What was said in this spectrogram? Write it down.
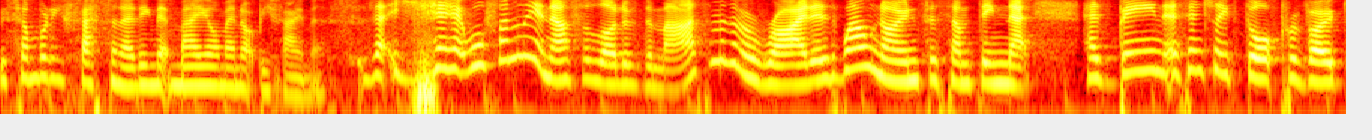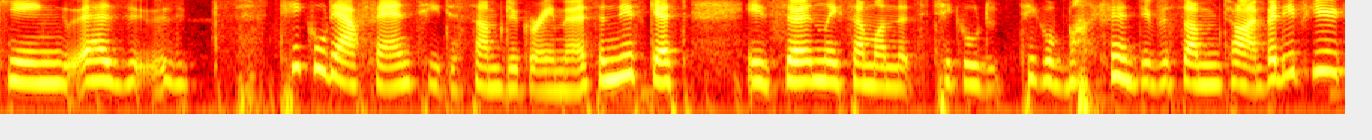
with somebody fascinating that may or may not be famous. That, yeah, well, funnily enough, a lot of them are. Some of them are writers, well known for something that has been essentially thought provoking, has tickled our fancy to some degree, Merce. And this guest is certainly someone that's tickled tickled my fancy for some time. But if you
